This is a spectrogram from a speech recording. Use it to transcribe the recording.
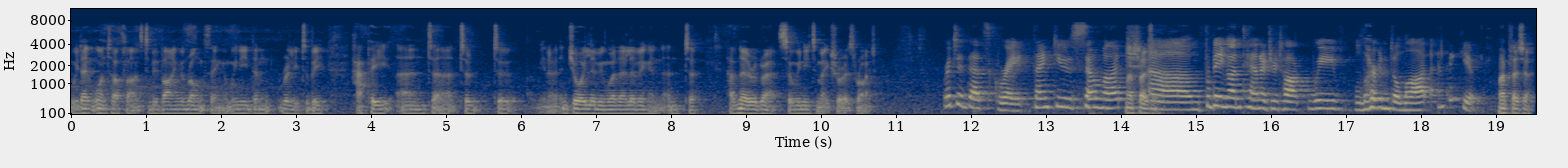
we don't want our clients to be buying the wrong thing, and we need them really to be happy and uh, to, to you know, enjoy living where they're living and, and to have no regrets. So we need to make sure it's right. Richard, that's great. Thank you so much. My pleasure. Um, for being on Tanager Talk. We've learned a lot, and thank you. My pleasure.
